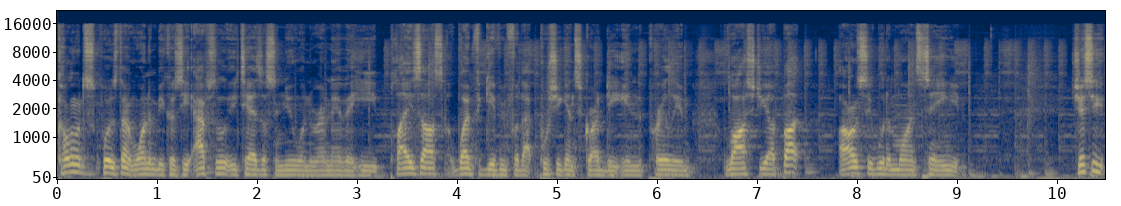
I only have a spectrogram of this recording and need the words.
Collingwood supporters don't want him because he absolutely tears us a new one whenever he plays us. I won't forgive him for that push against Grundy in the prelim last year, but I honestly wouldn't mind seeing him. Jesse.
